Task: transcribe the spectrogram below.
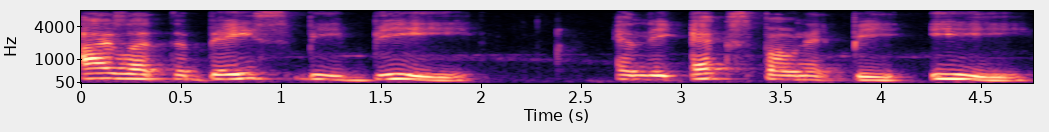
I let the base be B and the exponent be E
